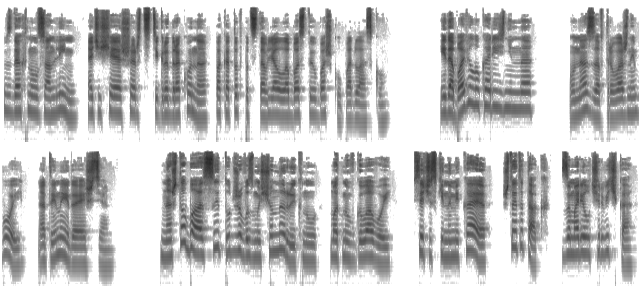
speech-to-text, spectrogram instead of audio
Вздохнул Санлинь, очищая шерсть тигра-дракона, пока тот подставлял лобастую башку под ласку. И добавил укоризненно, «У нас завтра важный бой, а ты наедаешься. На что Баасы тут же возмущенно рыкнул, мотнув головой, всячески намекая, что это так, заморил червячка,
